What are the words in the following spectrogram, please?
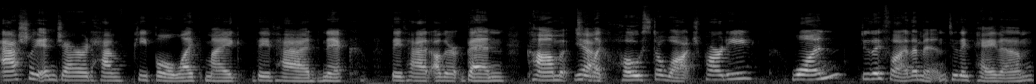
Ashley and Jared have people like Mike, they've had Nick, they've had other Ben come to like host a watch party. One, do they fly them in? Do they pay them?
